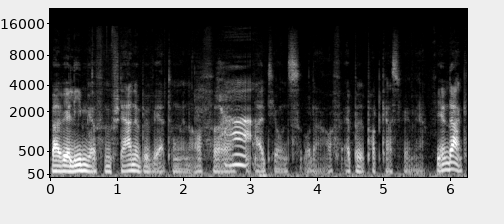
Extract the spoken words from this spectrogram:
Weil wir lieben ja 5-Sterne-Bewertungen auf äh, Ja. iTunes oder auf Apple Podcast vielmehr. Vielen Dank.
